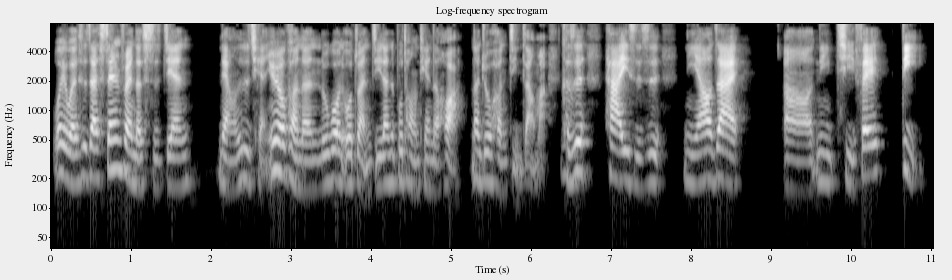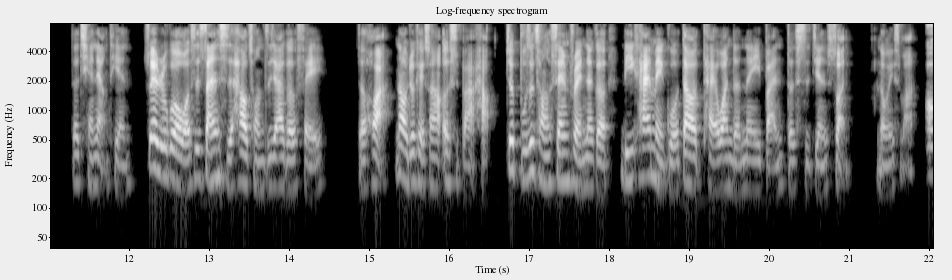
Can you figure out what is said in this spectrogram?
我以为是在 San Fran 的时间两日前，因为有可能如果我转机但是不同天的话，那就很紧张嘛。可是他的意思是你要在呃你起飞地的前两天，所以如果我是三十号从芝加哥飞。的话，那我就可以算到二十八号，就不是从 San Fran 那个离开美国到台湾的那一班的时间算，你懂我意思吗？哦，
